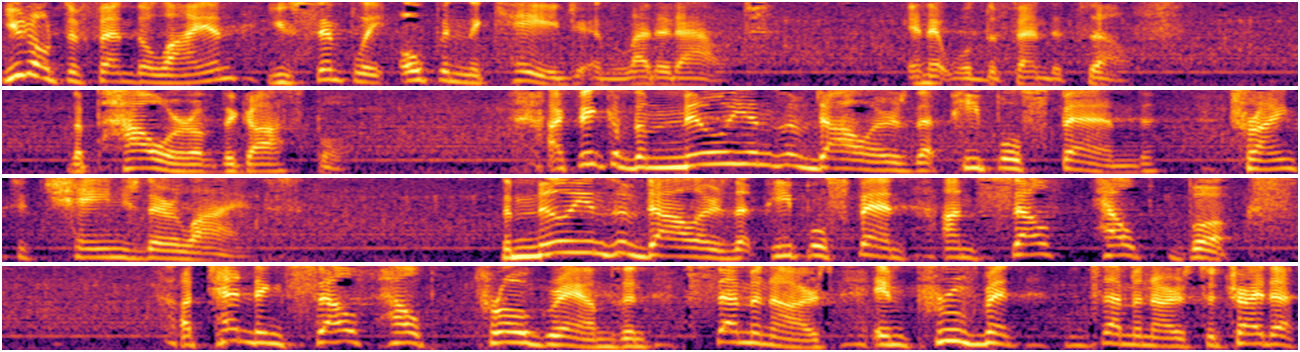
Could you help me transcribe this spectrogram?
You don't defend a lion. You simply open the cage and let it out, and it will defend itself the power of the gospel. I think of the millions of dollars that people spend trying to change their lives. The millions of dollars that people spend on self help books, attending self help programs and seminars, improvement seminars to try to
